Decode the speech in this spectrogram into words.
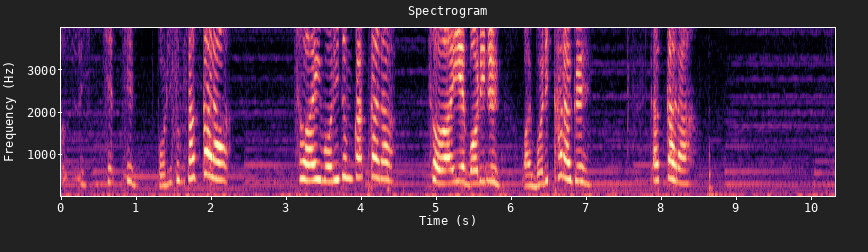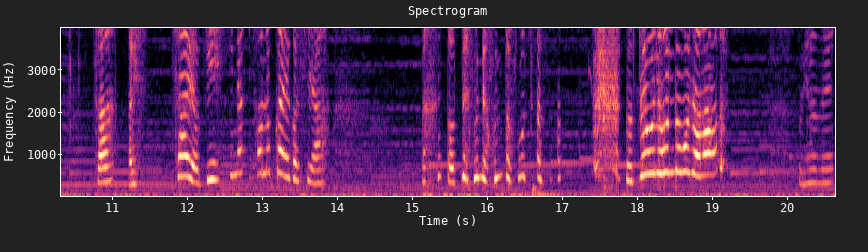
어, 제, 제 머리 좀 깎아라. 저 아이 머리 좀 깎아라. 저 아이의 머리를, 아, 머리카락을 깎아라. 자, 아이, 자 여기 희나, 현우카의 것이야. 너 때문에 혼돈 오잖아. 너 때문에 혼돈 오잖아. 미안해,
